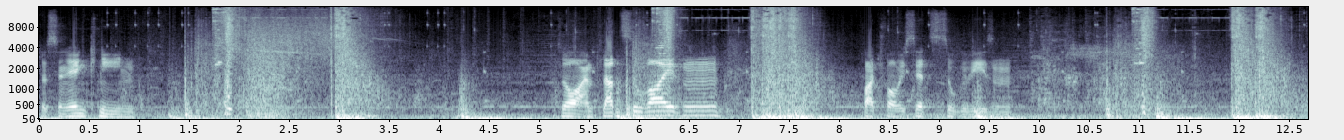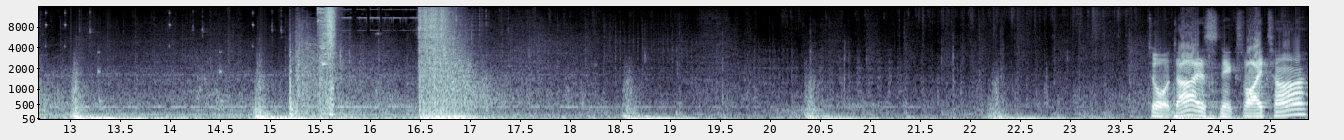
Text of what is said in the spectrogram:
Bisschen hinknien. So, einen Platz zuweisen. Quatsch, wo habe ich es jetzt zugewiesen? So, da ist nichts weiter.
